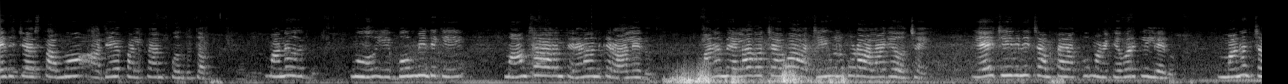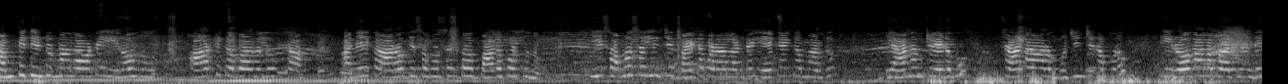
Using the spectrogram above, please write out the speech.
ఏది చేస్తామో అదే ఫలితాన్ని పొందుతాం. మనము ఈ భూమి మీదకి మాంసాహారం తినడానికి రాలేదు. మనం ఎలాగొచ్చామో ఆ జీవులు కూడా అలాగే వచ్చాయి. ఏ జీవిని చంపే హక్కు మనకెవరికీ లేదు. మనం చంపి తింటున్నాం కాబట్టి ఈరోజు ఆర్థిక బాధలు అనేక ఆరోగ్య సమస్యలతో బాధపడుతున్నాం. ఈ సమస్యల నుంచి బయటపడాలంటే ఏకైక మార్గం ధ్యానం చేయడము శాకాహారం భుజించినప్పుడు ఈ రోగాల బారి నుండి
